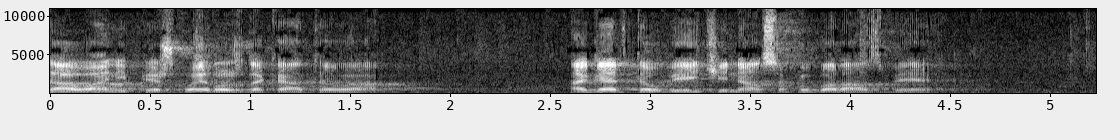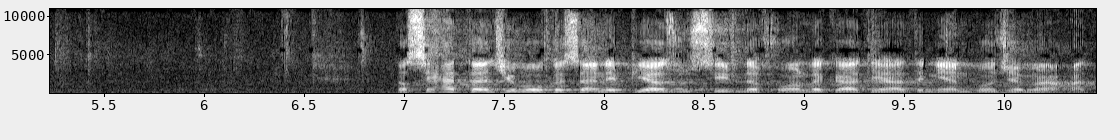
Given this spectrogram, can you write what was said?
تاوانی پێش خۆی ڕەش دەکاتەوە ئەگەر تەوبەیەکی ناسەح و بەڕاز بێ نصیحەتان چی بۆ کەسانی پیاز و سیر دەخۆن لە کاتی هاتنیان بۆ جەماعەت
